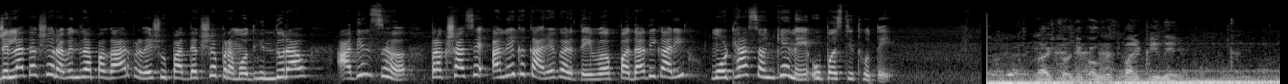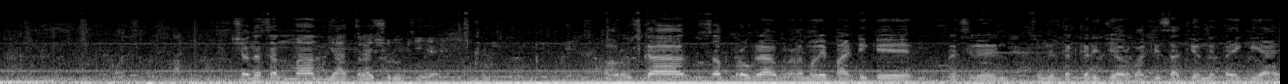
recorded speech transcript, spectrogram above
जिल्हाध्यक्ष रवींद्र पगार प्रदेश उपाध्यक्ष प्रमोद हिंदूराव आदींसह पक्षाचे अनेक कार्यकर्ते व पदाधिकारी मोठ्या संख्येने उपस्थित होते. राष्ट्रवादी काँग्रेस पार्टीने जनसन्मान यात्रा शुरू की है. उसका सब प्रोग्राम हमारे पार्टी के प्रेसिडेंट सुनील तटकरे जी और बाकी साथियों ने तय किया है।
